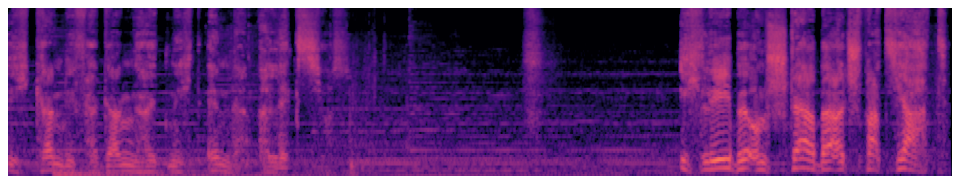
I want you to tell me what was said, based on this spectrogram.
Ich kann die Vergangenheit nicht ändern, Alexius. Ich lebe und sterbe als Spartiat.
